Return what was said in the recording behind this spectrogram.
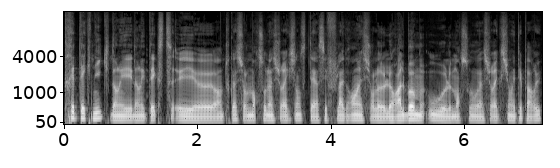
très techniques dans les dans les textes et en tout cas sur le morceau l'insurrection, c'était assez flagrant et sur leur album où le morceau insurrection était paru,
